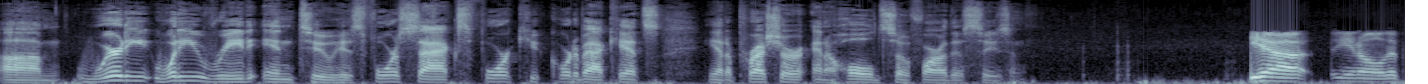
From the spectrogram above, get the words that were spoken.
Um, where do you, what do you read into his four sacks, four quarterback hits? He had a pressure and a hold so far this season. Yeah, you know that's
